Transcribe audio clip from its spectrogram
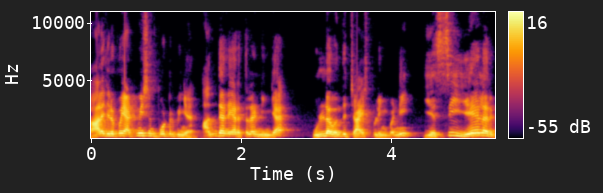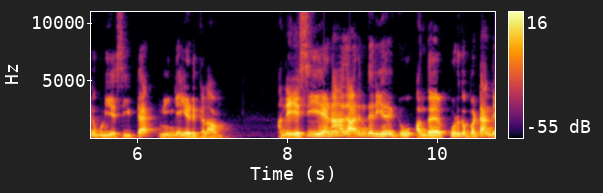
காலேஜில் போய் அட்மிஷன் போட்டிருப்பீங்க. அந்த நேரத்தில் நீங்கள் உள்ளே வந்து சாய்ஸ் புல்லிங் பண்ணி எஸ்சி ஏல இருக்கக்கூடிய சீட்டை நீங்கள் எடுக்கலாம். அந்த எஸ்சி ஏனா அது அருந்தறியதுக்கு அந்த கொடுக்கப்பட்ட அந்த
